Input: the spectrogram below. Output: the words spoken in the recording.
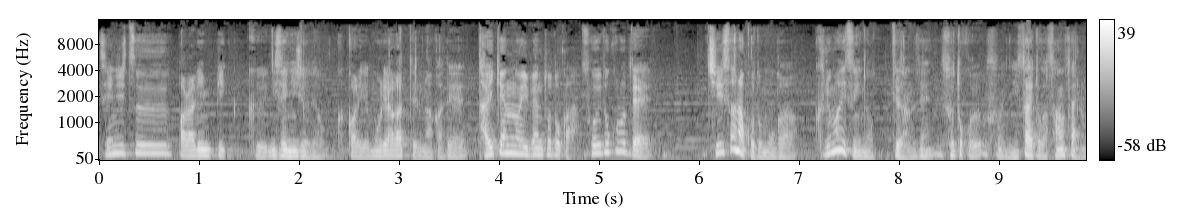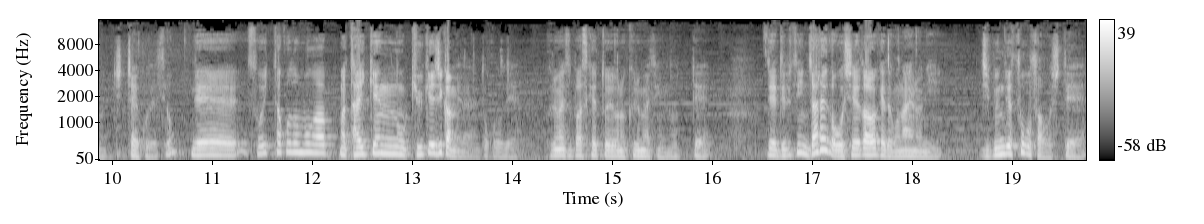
先日パラリンピック2020年の関わりで盛り上がってる中で体験のイベントとかそういうところで小さな子供が車椅子に乗ってたんですね。そういうとこ、2歳とか3歳のちっちゃい子ですよ。で、そういった子供が、まあ、体験の休憩時間みたいなところで、車椅子バスケット用の車椅子に乗って、で、別に誰が教えたわけでもないのに、自分で操作をして、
